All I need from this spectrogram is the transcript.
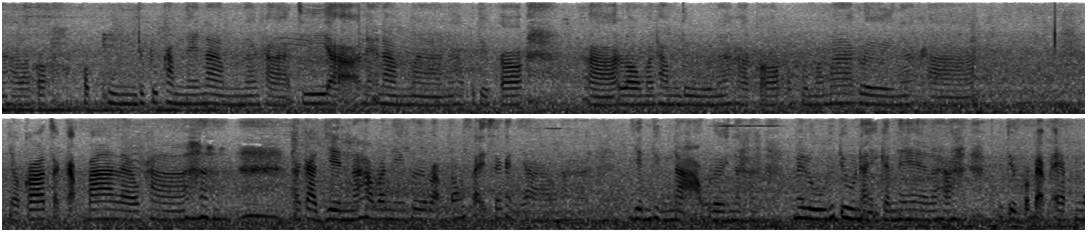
นะคะ แล้วก็ขอบคุณทุกๆคำแนะนำนะคะ ที่แนะนำมานะคะผู้ติวก็ลองมาทำดูนะคะ ก็ขอบคุณมากๆเลยนะคะ เดี๋ยวก็จะกลับบ้านแล้วค่ะ อากาศเย็นนะคะ วันนี้คือแบบต้องใส่เสื้อแขนยาวนะคะ เย็นถึงหนาวเลยนะคะ ไม่รู้ฤดูไหนกันแน่นะคะพี่ติ๋วก็แบบแอบง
